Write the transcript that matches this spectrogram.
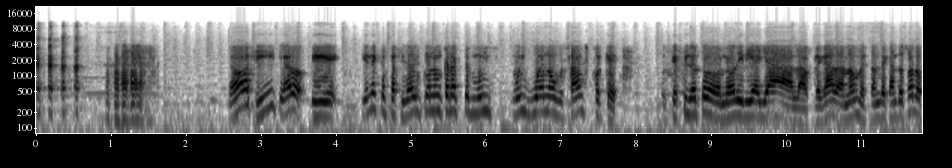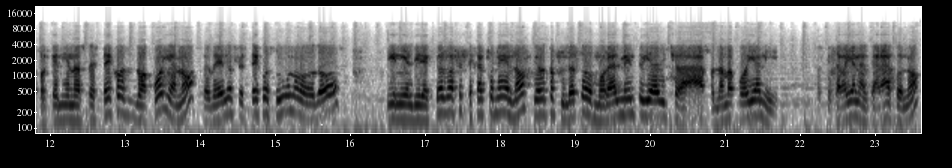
no, sí, claro. Y tiene capacidad y tiene un carácter muy muy bueno Sainz porque pues qué piloto no diría ya a la fregada, ¿no? Me están dejando solo porque ni en los festejos lo apoya, ¿no? Se ve en los festejos uno o dos y ni el director va a festejar con él, ¿no? Que otro piloto moralmente hubiera dicho, ah, pues no me apoyan y pues que se vayan al carajo, ¿no?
